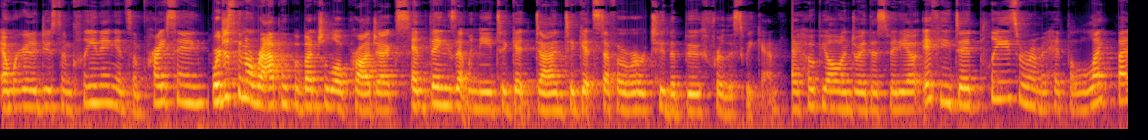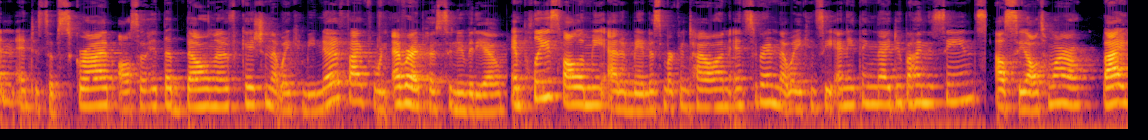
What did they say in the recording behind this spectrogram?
and we're gonna do some cleaning and some pricing. We're just gonna wrap up a bunch of little projects and things that we need to get done to get stuff over to the booth for this weekend. I hope y'all enjoyed this video. If you did, please remember to hit the like button and to subscribe. Also hit the bell notification, that way you can be notified for whenever I post a new video. And please follow me at Amanda's Mercantile on Instagram, that way you can see anything that I do behind the scenes. I'll see y'all tomorrow. Bye.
